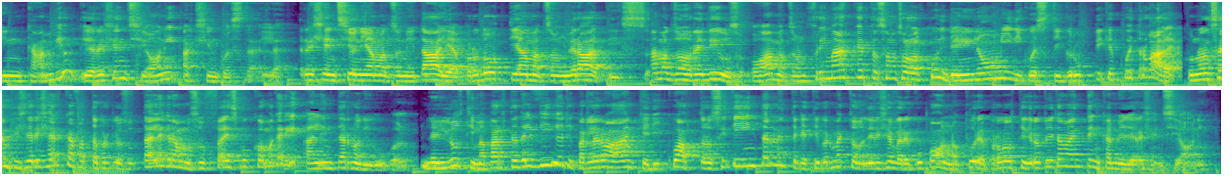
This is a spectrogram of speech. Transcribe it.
in cambio di recensioni a 5 stelle. Recensioni Amazon Italia, prodotti Amazon gratis, Amazon Reviews o Amazon Free Market sono solo alcuni dei nomi di questi gruppi che puoi trovare con una semplice ricerca fatta proprio su Telegram, su Facebook o magari all'interno di Google. Nell'ultima parte del video ti parlerò anche di 4 siti internet che ti permettono di ricevere coupon oppure prodotti gratuitamente in cambio di recensioni.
